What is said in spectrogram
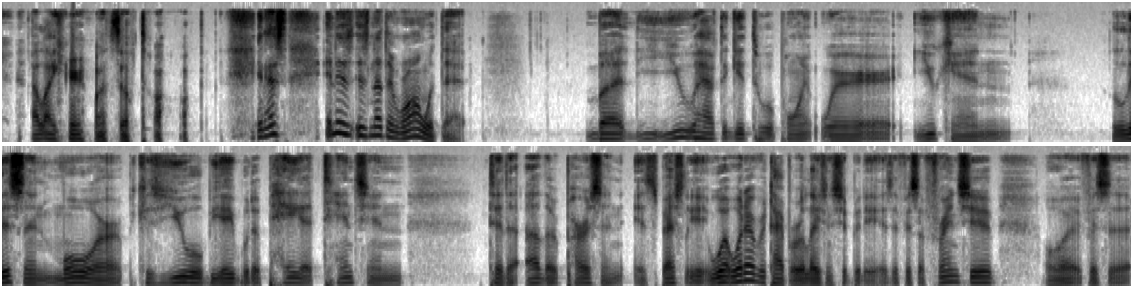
I like hearing myself talk, and that's and there's, there's nothing wrong with that but you have to get to a point where you can listen more because you will be able to pay attention to the other person, especially whatever type of relationship it is. If it's a friendship, or if it's a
